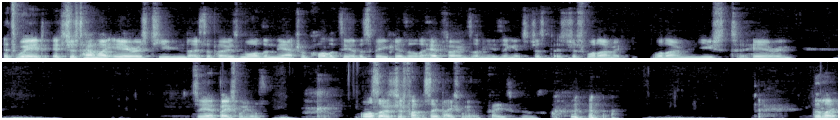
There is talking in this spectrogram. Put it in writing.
It's weird. It's just how my ear is tuned, I suppose, more than the actual quality of the speakers or the headphones I'm using. It's just it's just what I'm what I'm used to hearing. So yeah, bass wheels. Also, it's just fun to say bass wheel. Bass wheels. They're like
